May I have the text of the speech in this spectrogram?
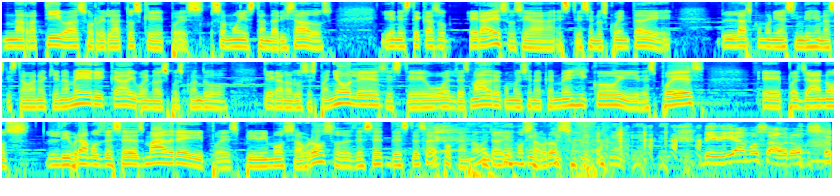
narrativas o relatos que pues son muy estandarizados y en este caso era eso, o sea, este se nos cuenta de las comunidades indígenas que estaban aquí en América y bueno, después cuando llegaron los españoles, este hubo el desmadre, como dicen acá en México y después eh, pues ya nos libramos de ese desmadre y pues vivimos sabroso desde, ese, desde esa época, ¿no? Ya vivimos sabroso. Vivíamos sabroso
